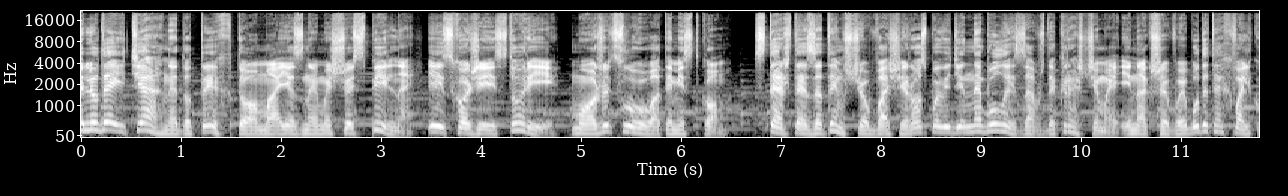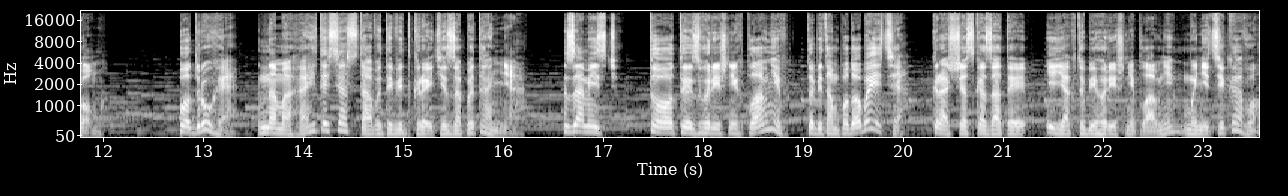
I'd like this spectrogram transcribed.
Людей тягне до тих, хто має з ними щось спільне, і схожі історії можуть слугувати містком. Стежте за тим, щоб ваші розповіді не були завжди кращими, інакше ви будете хвальком. По-друге, намагайтеся ставити відкриті запитання. Замість то ти з горішніх плавнів? Тобі там подобається? Краще сказати, і як тобі горішні плавні, мені цікаво.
